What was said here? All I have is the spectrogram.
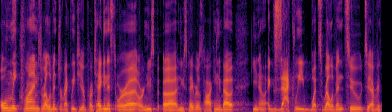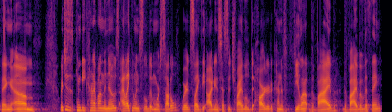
only crimes relevant directly to your protagonist, or uh, or news, uh, newspapers talking about you know exactly what's relevant to to everything. Um, which is, can be kind of on the nose. I like it when it's a little bit more subtle, where it's like the audience has to try a little bit harder to kind of feel out the vibe, the vibe of a thing.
